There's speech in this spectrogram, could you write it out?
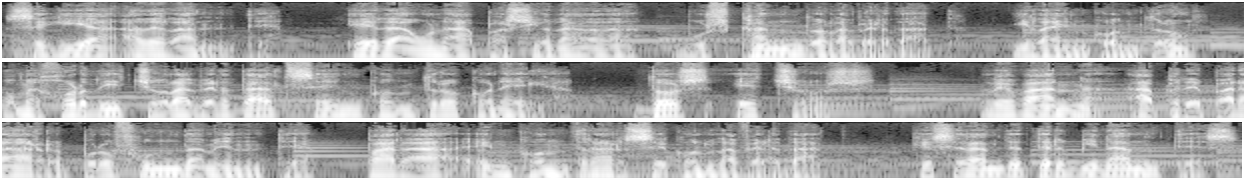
seguía adelante. Era una apasionada buscando la verdad y la encontró, o mejor dicho, la verdad se encontró con ella. Dos hechos le van a preparar profundamente para encontrarse con la verdad, que serán determinantes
